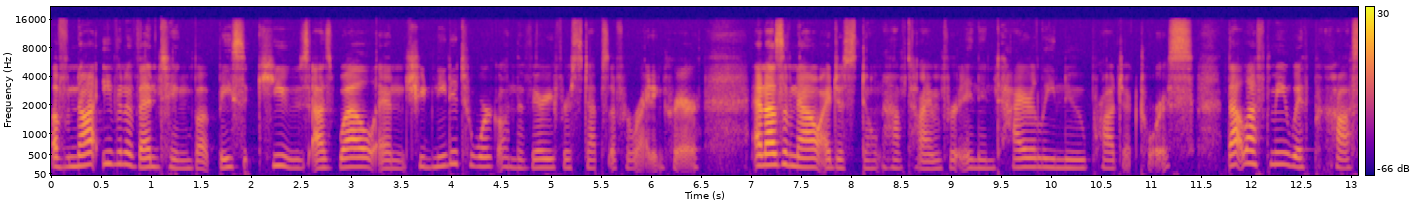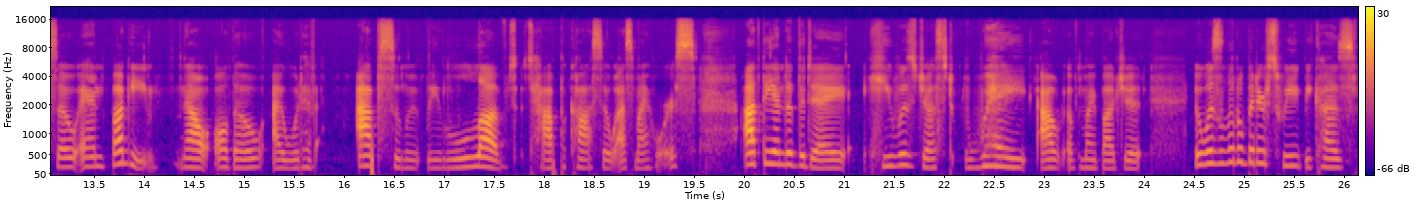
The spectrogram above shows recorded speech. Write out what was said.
of not even eventing, but basic cues as well, and she needed to work on the very first steps of her riding career. And as of now, I just don't have time for an entirely new project horse. That left me with Picasso and Buggy. Now, although I would have absolutely loved to have Picasso as my horse, at the end of the day, he was just way out of my budget It was a little bittersweet because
